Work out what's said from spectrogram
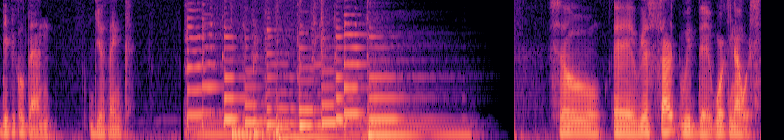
difficult than you think. So uh, we start with the working hours.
